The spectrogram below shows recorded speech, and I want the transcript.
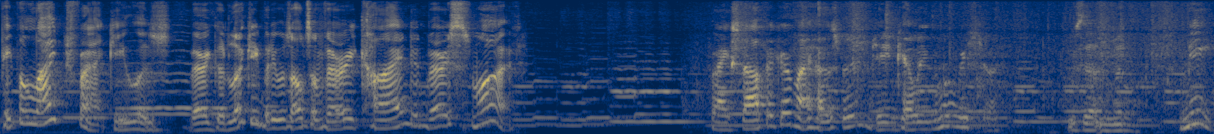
People liked Frank. He was very good looking, but he was also very kind and very smart. Frank Stauffacher, my husband, Gene Kelly, the movie star. Who's that in the middle? Me.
